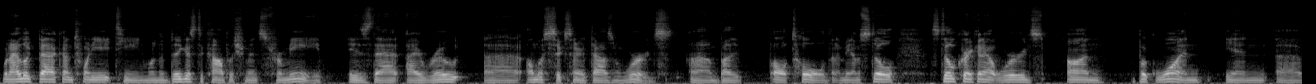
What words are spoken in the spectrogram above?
when I look back on 2018, one of the biggest accomplishments for me is that I wrote uh, almost 600,000 words um, by all told. And I mean, I'm still still cranking out words on book one in uh,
